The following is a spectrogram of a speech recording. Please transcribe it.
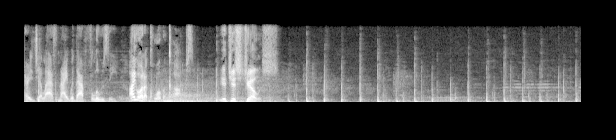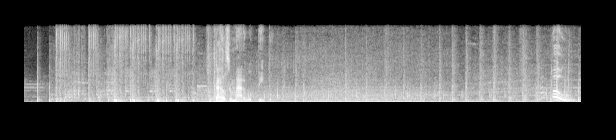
heard you last night with that floozy. I ought to call the cops. You're just jealous. What the hell's the matter with people? Oh!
